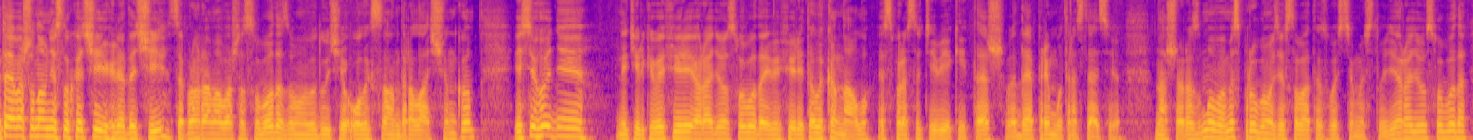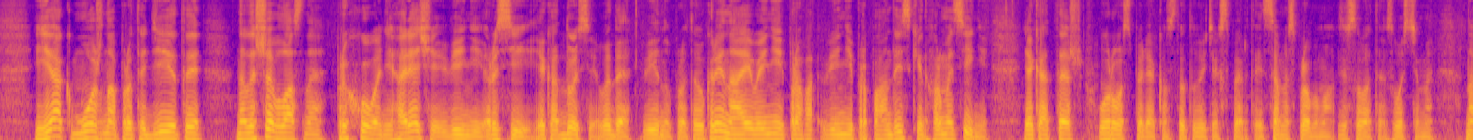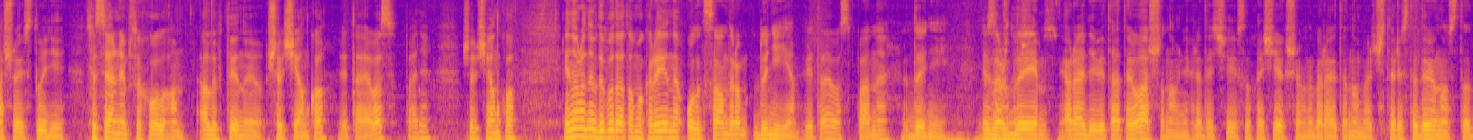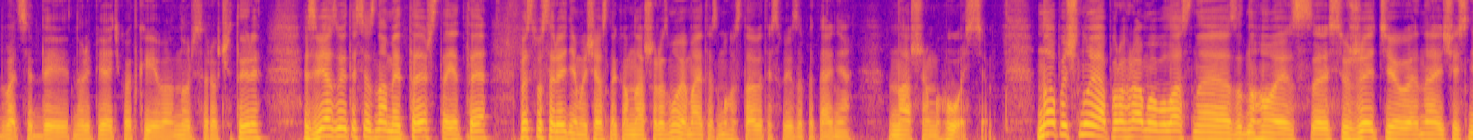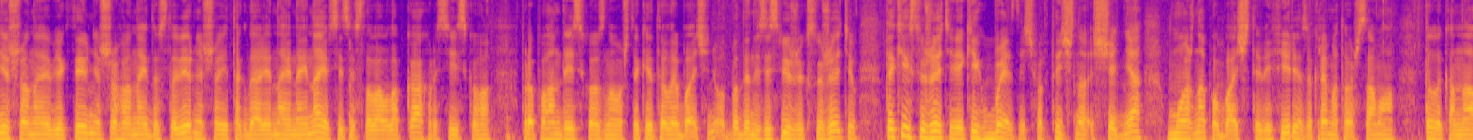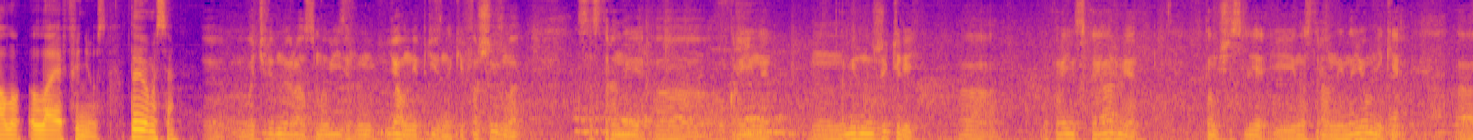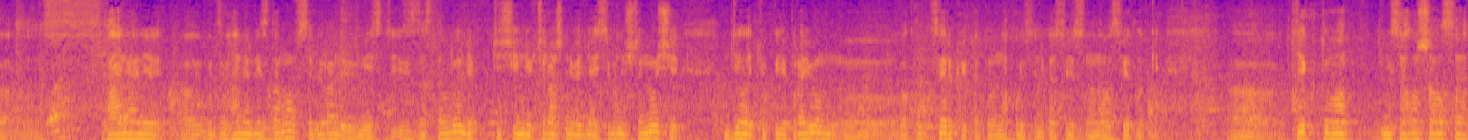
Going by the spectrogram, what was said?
Вітаю вас, шановні слухачі і глядачі. Це програма Ваша Свобода. З вами ведучий Олександр Лащенко. І сьогодні не тільки в ефірі Радіо Свобода, і в ефірі телеканалу Еспресо ТВ, який теж веде пряму трансляцію нашої розмови. Ми спробуємо з'ясувати з гостями студії Радіо Свобода, як можна протидіяти не лише власне прихованій гарячій війні Росії, яка досі веде війну проти України, а й війні війні пропагандистській інформаційній, яка теж у розпілі констатують експерти. І це ми спробуємо з'ясувати з гостями нашої студії соціальним психологом Алевтиною Шевченко. Вітаю вас, пані Шевченко, і народним депутатом України Олександром Донієм. Вітаю вас, пане Доній. І завжди раді вітати вас, шановні глядачі і слухачі. Якщо ви набираєте номер 490 2905 код Києва 044, зв'язуєтеся з нами, теж стаєте безпосереднім учасником нашої розмови. Маєте змогу ставити свої запитання нашим гостям. Ну а почну я програму власне з одного із е, сюжетів найчеснішого, найоб'єктивнішого, найдостовірнішого і так далі. Най-най-най, всі ці слова в лапках російського пропагандистського знову ж таки телебачення. От один зі свіжих сюжетів, таких сюжетів, яких безліч фактично щодня можна побачити в ефірі, зокрема того ж самого телеканалу Life News. Дивимося. В очередной раз мы видим явные признаки фашизма со стороны э, Украины на мирных жителей. Э, украинская армия, в том числе и иностранные наемники, э, сгоняли, выгоняли из домов, собирали вместе и заставляли в течение вчерашнего дня и сегодняшней ночи делать укрепрайон вокруг церкви, которая находится непосредственно на Новосветловке. Те, кто не соглашался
